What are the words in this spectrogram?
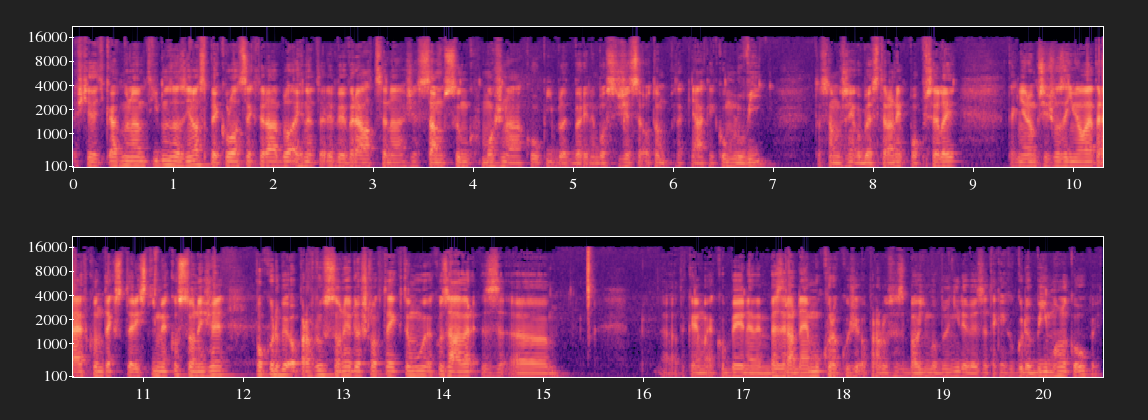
Ještě teďka v minulém týdnu zazněla spekulace, která byla i hned tedy vyvrácena, že Samsung možná koupí BlackBerry, nebo že se o tom tak nějak jako mluví. To samozřejmě obě strany popřely. Tak mě jenom přišlo zajímavé právě v kontextu tady s tím jako Sony, že pokud by opravdu Sony došlo k, k tomu jako závěr, z, uh, takovému jakoby, nevím, bezradnému kroku, že opravdu se zbaví mobilní divize, tak jako kdo by ji mohl koupit?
